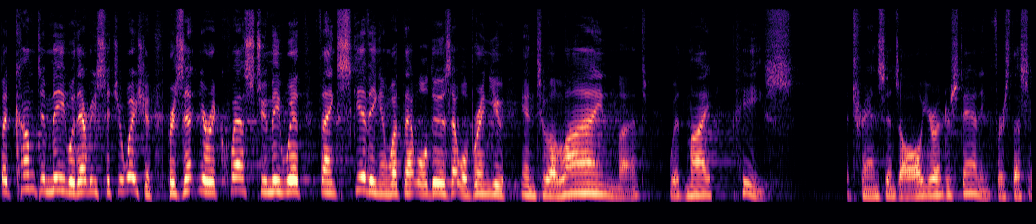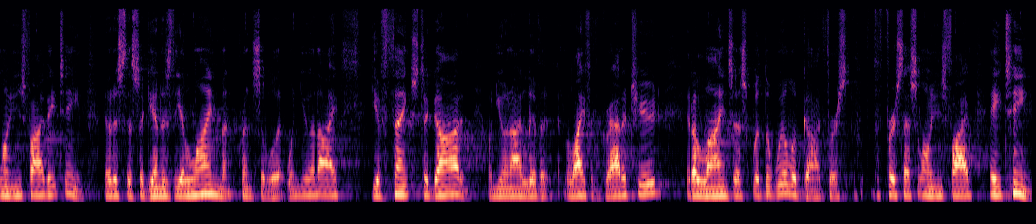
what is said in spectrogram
but come to me with every situation. Present your request to me with thanksgiving. And what that will do is that will bring you into alignment with my peace that transcends all your understanding. 1 thessalonians 5.18 notice this again is the alignment principle that when you and i give thanks to god and when you and i live a life of gratitude it aligns us with the will of god. 1 thessalonians 5.18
